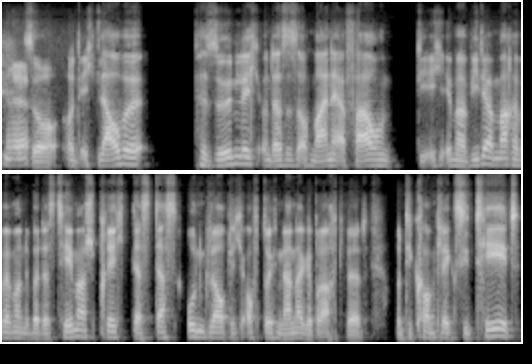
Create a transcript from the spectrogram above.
Ja. So, und ich glaube persönlich, und das ist auch meine Erfahrung, die ich immer wieder mache, wenn man über das Thema spricht, dass das unglaublich oft durcheinander gebracht wird und die Komplexität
